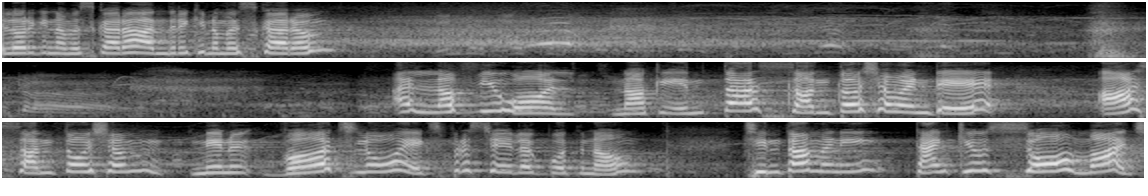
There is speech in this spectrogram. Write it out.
ఎల్లరికి నమస్కారం అందరికీ నమస్కారం. ఐ లవ్ యూ ఆల్ నాకు ఎంత సంతోషం అంటే ఆ సంతోషం నేను వర్డ్స్లో ఎక్స్ప్రెస్ చేయలేకపోతున్నాం. Chintamani thank you so much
